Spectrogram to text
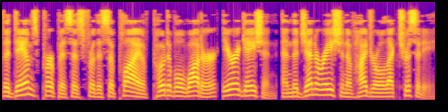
The dam's purpose is for the supply of potable water, irrigation, and the generation of hydroelectricity.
